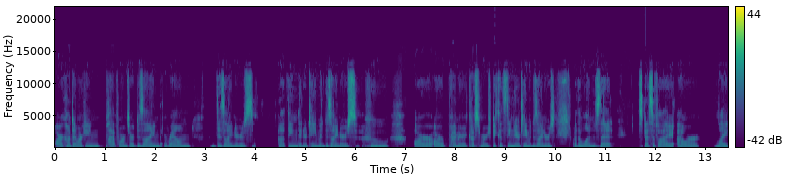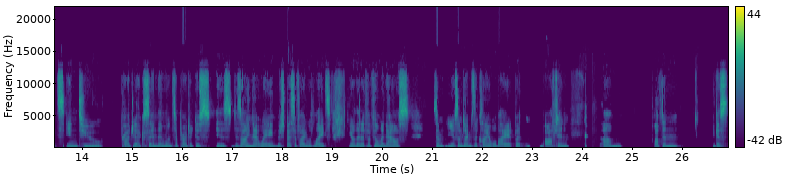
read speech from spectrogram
our content marketing platforms are designed around designers uh, themed entertainment designers who are our primary customers because themed entertainment designers are the ones that specify our lights into projects. And then once a project is is designed that way they're specified with lights you know then a fulfillment house some you know sometimes the client will buy it but often um, often, I guess,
